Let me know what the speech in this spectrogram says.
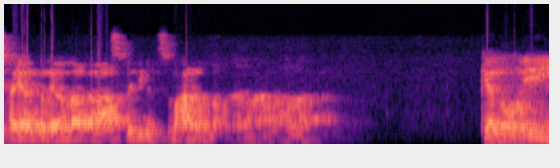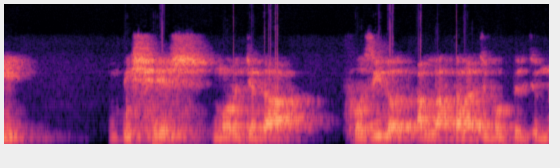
ছায়া তলে আল্লাহ তালা আশ্রয় দিবেন সুবাহ কেন এই বিশেষ মর্যাদা, ফজিলত আল্লাহ তালা যুবকদের জন্য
